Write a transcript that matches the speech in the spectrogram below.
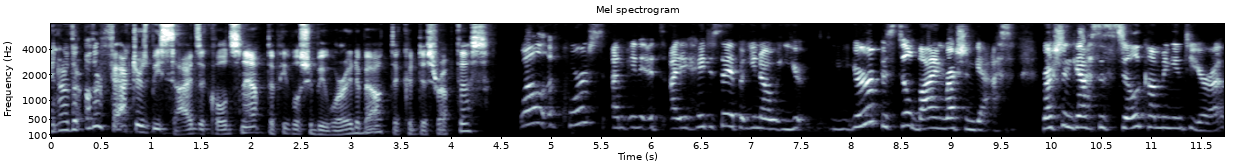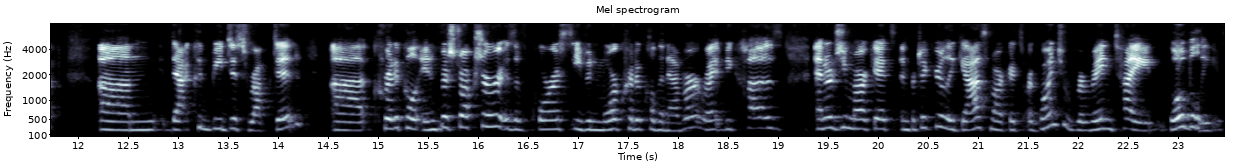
And are there other factors besides a cold snap that people should be worried about that could disrupt this? Well, of course. I mean, it's. I hate to say it, but you know, Europe is still buying Russian gas. Russian gas is still coming into Europe um, that could be disrupted. Uh, critical infrastructure is, of course, even more critical than ever, right? Because energy markets and particularly gas markets are going to remain tight globally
